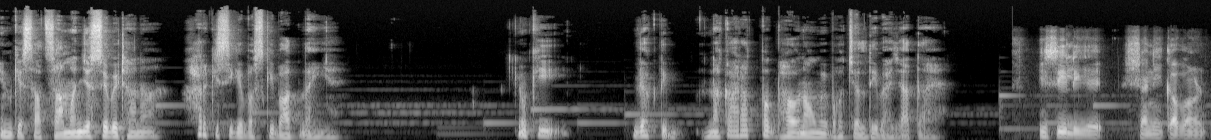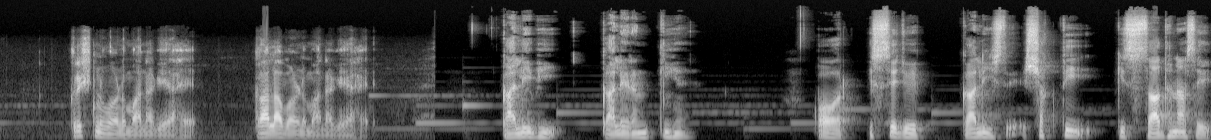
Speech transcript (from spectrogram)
इनके साथ सामंजस्य बिठाना हर किसी के बस की बात नहीं है। क्योंकि व्यक्ति नकारात्मक भावनाओं में बहुत जल्दी बह जाता है। इसीलिए शनि का वर्ण कृष्ण वर्ण माना गया है काला वर्ण माना गया है। काली भी काले रंग की है और इससे जो एक काली से, शक्ति की साधना से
